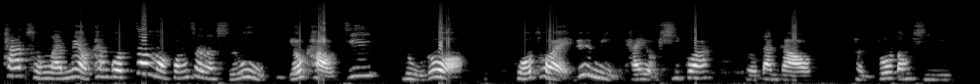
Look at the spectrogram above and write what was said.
他从来没有看过这么丰盛的食物，有烤鸡、乳酪、火腿、玉米，还有西瓜和蛋糕。很多东西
